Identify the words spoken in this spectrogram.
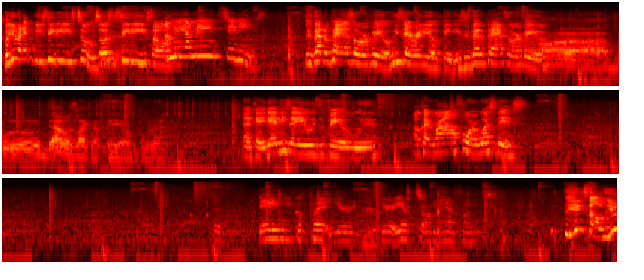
But you know they can be CDs too. So it's a CD. So I mean, I mean, CDs. is that a pass or a fail? He said radio thingies. Is that a pass or a fail? Ah, Buddha, that was like a fail, Buddha. Okay, Daddy said it was a fail, Buddha. Okay, round four. What's this? The thing you could put your Yeah. your ears on the headphones. He's so you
